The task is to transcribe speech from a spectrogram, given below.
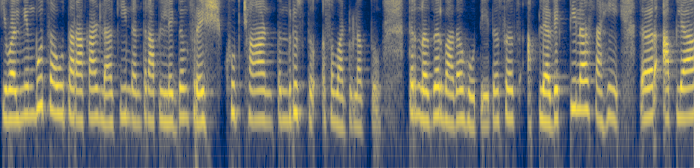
किंवा लिंबूचा उतारा काढला की नंतर आपल्याला एकदम फ्रेश खूप खूप छान तंदुरुस्त असं वाटू लागतो. तर नजरबाधा होते तसंच आपल्या व्यक्तीलाच नाही तर आपल्या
